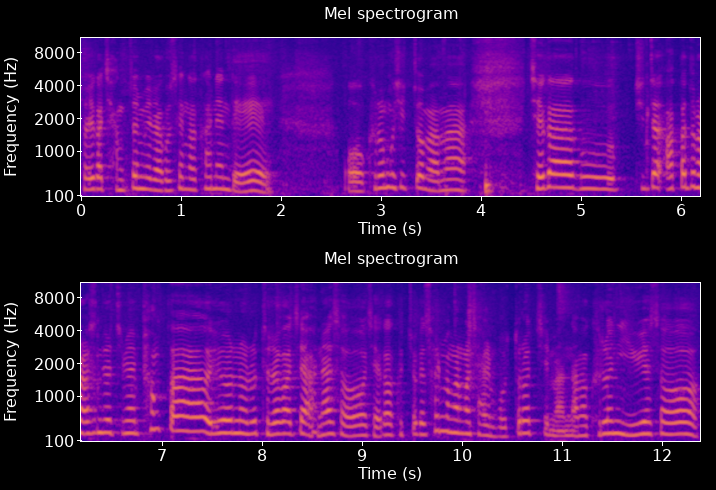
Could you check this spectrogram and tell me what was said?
저희가 장점이라고 생각하는데 어 그런 것이 좀 아마 제가 그 진짜 아까도 말씀드렸지만 평가위원으로 들어가지 않아서 제가 그쪽에 설명하는 걸 잘 못 들었지만 아마 그런 이유에서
